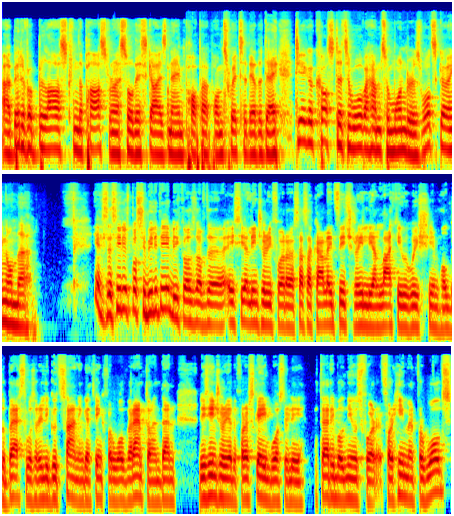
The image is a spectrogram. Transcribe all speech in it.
A bit of a blast from the past when I saw this guy's name pop up on Twitter the other day. Diego Costa to Wolverhampton Wanderers. What's going on there? Yes, a serious possibility because of the ACL injury for uh, Sasa Kalajdzic. Really unlucky. We wish him all the best. It was a really good signing, I think, for Wolverhampton. And then this injury at the first game was really terrible news for for him and for Wolves.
